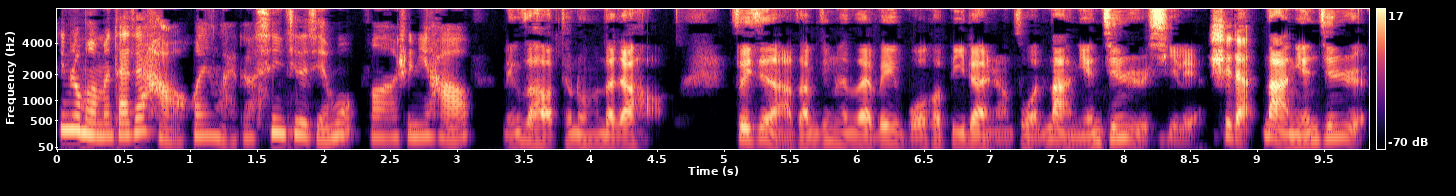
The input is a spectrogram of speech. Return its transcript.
听众朋友们，大家好，欢迎来到新一期的节目。冯老师你好，林子好，听众们大家好。最近啊，咱们经常在微博和 B 站上做“那年今日”系列。是的，那年今日，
